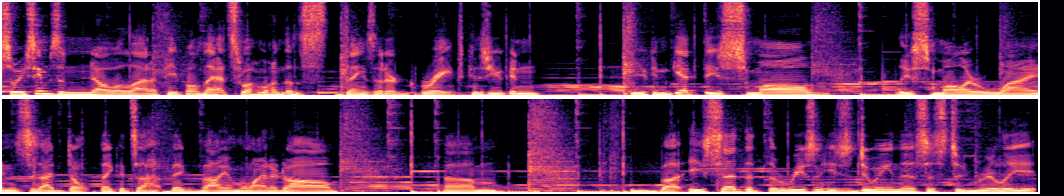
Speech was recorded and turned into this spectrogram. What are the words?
So he seems to know a lot of people, and that's one of those things that are great because you can you can get these small these smaller wines. I don't think it's a big volume wine at all. Um, but he said that the reason he's doing this is to really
